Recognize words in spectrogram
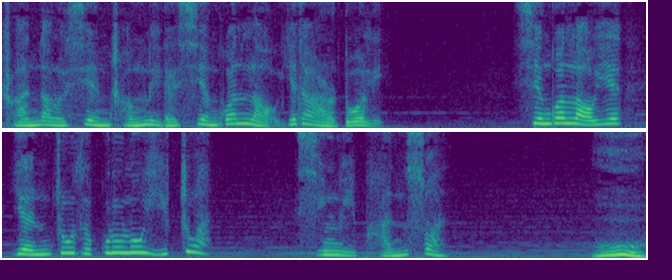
传到了县城里的县官老爷的耳朵里。县官老爷眼珠子咕噜噜一转，心里盘算：哦，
